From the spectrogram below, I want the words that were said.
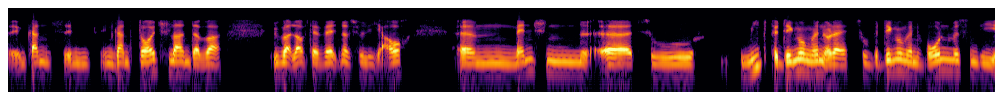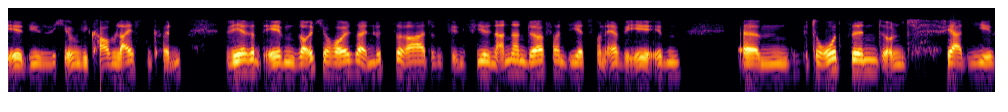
in ganz in, in ganz Deutschland, aber überall auf der Welt natürlich auch ähm, Menschen äh, zu Mietbedingungen oder zu Bedingungen wohnen müssen, die, die sie sich irgendwie kaum leisten können. Während eben solche Häuser in Lützerath und in vielen anderen Dörfern, die jetzt von RWE eben ähm, bedroht sind und ja, die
